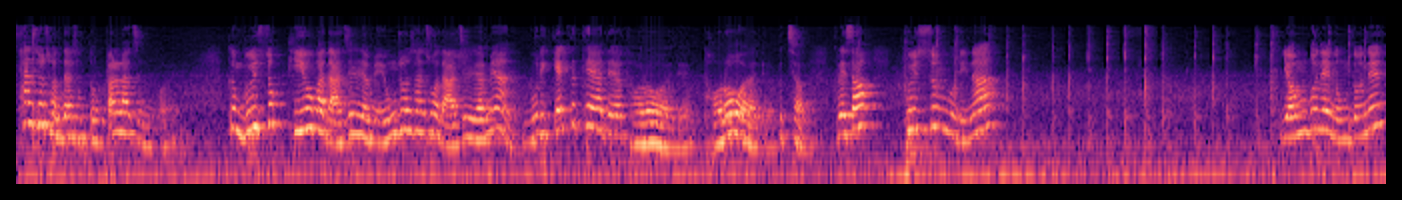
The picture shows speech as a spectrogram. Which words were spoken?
산소 전달 속도가 빨라지는 거예요. 그럼 물속 DO가 낮으려면 용존 산소가 낮으려면 물이 깨끗해야 돼요, 더러워야 돼요. 더러워야 돼요. 그쵸? 그래서 불순물이나 염분의 농도는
